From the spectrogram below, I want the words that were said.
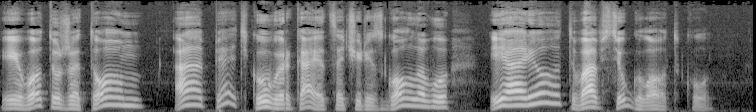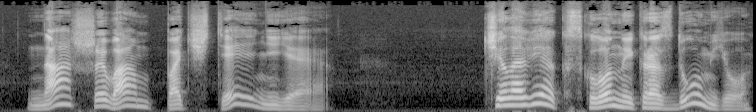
и вот уже Том опять кувыркается через голову и орёт во всю глотку. «Наше вам почтение!» Человек, склонный к раздумью,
